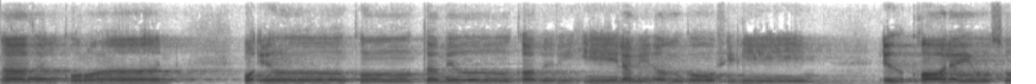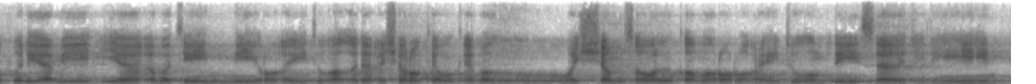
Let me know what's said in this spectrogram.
هذا القرآن. وإن كنت من قبله لمن الغافلين إذ قال يوسف لأبيه يا أبت إني رأيت أهل أشر كوكبا والشمس والقمر رأيتهم لي ساجدين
